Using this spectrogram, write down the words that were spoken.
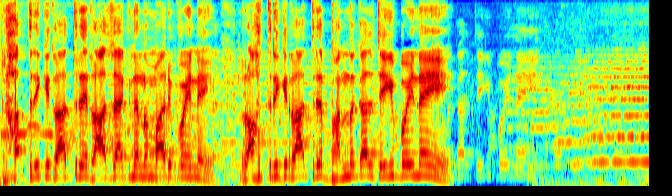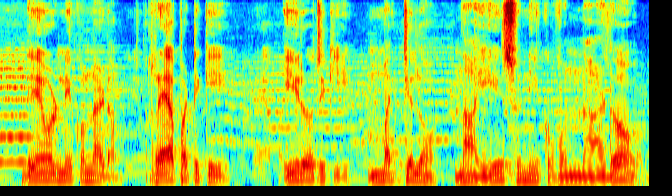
రాత్రికి రాత్రే రాజాజ్ఞలు మారిపోయినాయి. రాత్రికి రాత్రే బంధకాలు తెగిపోయినాయి. దేవుడు నీకున్నాడు. రేపటికి ఈ రోజుకి మధ్యలో నా యేసు నీకు ఉన్నాడు.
